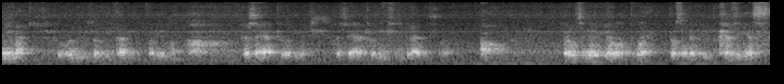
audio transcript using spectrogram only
mi mati, to vodi uzo gitarni, otvorio ma, ka sam ja čuo riječ, ka sam ja čuo riječ iz gradi sa. Ono, Ao. Prvo sam ga rekao, je ovo tvoje? To sam ga pitu, kaže, jes.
